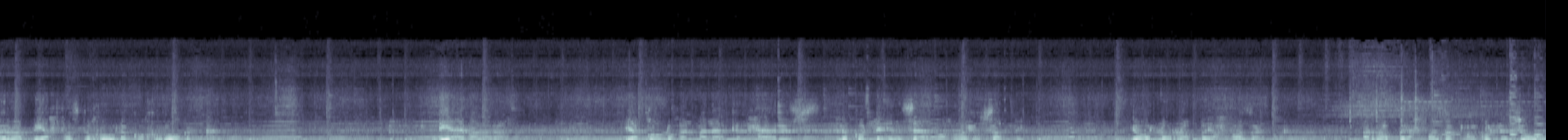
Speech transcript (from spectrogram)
الرب يحفظ دخولك وخروجك. دي عبارة يقولها الملاك الحارس لكل إنسان وهو يصلي. يقول له الرب يحفظك. الرب يحفظك من كل سوء.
